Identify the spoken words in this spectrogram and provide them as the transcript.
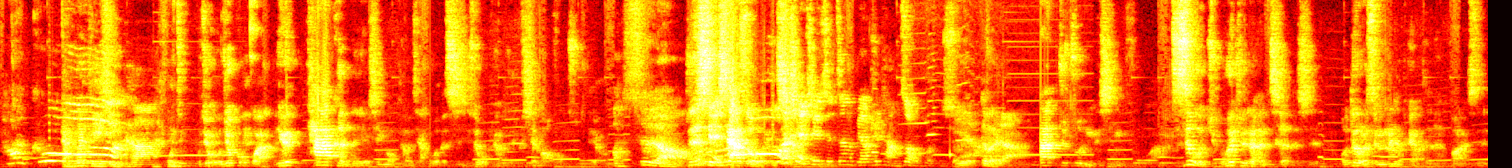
好酷！赶快提醒他，我就我就我就不管，因为他可能有先跟我朋友讲我的事情，所以我朋友就先把我封锁掉。哦，是啊，就是先下手为强。而且其实真的不要去淌这种浑水。也对啦，那就祝你们幸福啊！只是我我会觉得很扯的是，我对我身边那个朋友真的很好，是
